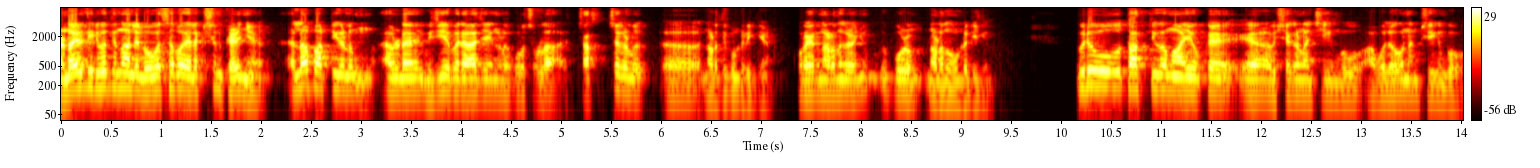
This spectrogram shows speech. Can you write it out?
രണ്ടായിരത്തി ഇരുപത്തിനാല് ലോക്സഭ ഇലക്ഷൻ കഴിഞ്ഞ് എല്ലാ പാർട്ടികളും അവരുടെ വിജയപരാജയങ്ങളെക്കുറിച്ചുള്ള ചർച്ചകൾ നടത്തിക്കൊണ്ടിരിക്കുകയാണ്. കുറേയൊക്കെ നടന്നു കഴിഞ്ഞു ഇപ്പോഴും നടന്നുകൊണ്ടിരിക്കുന്നു. ഒരു താത്വികമായൊക്കെ വിശകലനം ചെയ്യുമ്പോൾ അവലോകനം ചെയ്യുമ്പോൾ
